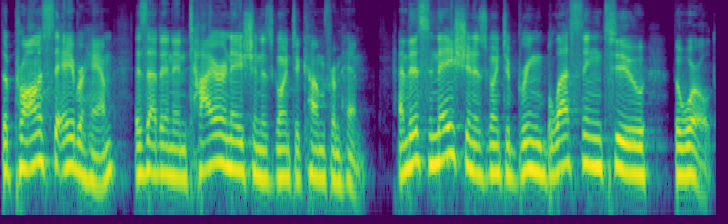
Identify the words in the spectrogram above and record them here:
The promise to Abraham is that an entire nation is going to come from him, and this nation is going to bring blessing to the world.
